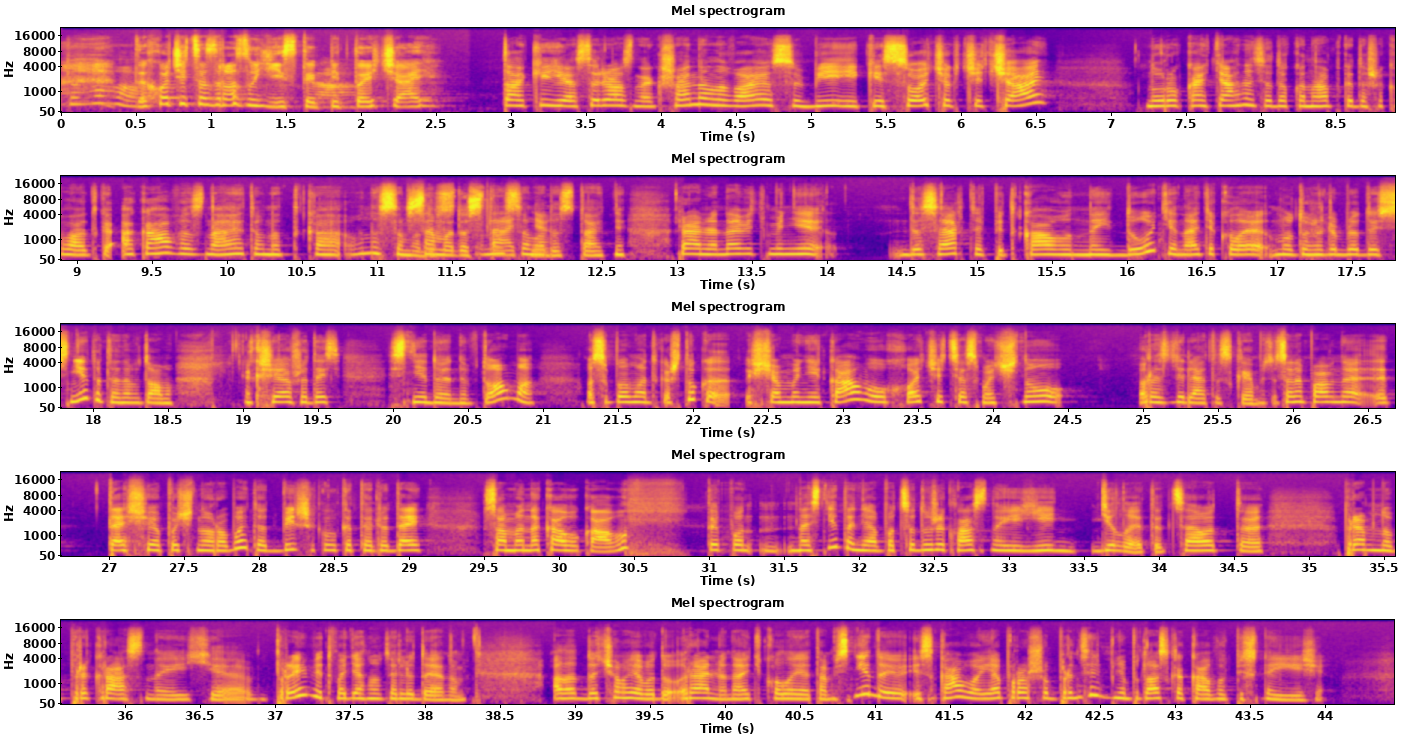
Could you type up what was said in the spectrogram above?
Хочеться зразу їсти під той чай. Так і є, серйозно, якщо я наливаю собі якийсь сочок чи чай, ну рука тягнеться до канапки, до шоколадки. А кава, знаєте, вона така, вона самодос- Самодостатня. Вона самодостатня. Реально, навіть мені десерти під каву не йдуть, і навіть коли я ну, дуже люблю десь снідати не вдома. Якщо я вже десь снідаю не вдома, особливо така штука, що мені каву хочеться смачну розділяти з кимось. Це, напевно, те, що я почну робити, от більше кликати людей саме на каву-каву. типу, на снідання, бо це дуже класно її ділити. Це от е, прям ну, прекрасний е, привід видягнути людину. Але до чого я веду? Реально, навіть коли я там снідаю із кавою, я прошу, принесіть мені, будь ласка, каву після їжі.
